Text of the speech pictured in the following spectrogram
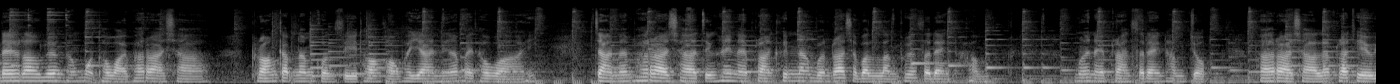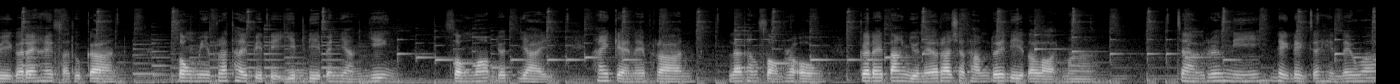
ได้เล่าเรื่องทั้งหมดถวายพระราชา พร้อมกับนำขนสีทองของพญาเนื้อไปถวาย จากนั้นพระราชาจึงให้นายพรานขึ้นนั่งบนราชบัลลังก์เพื่อแสดงธรรม เมื่อนายพรานแสดงธรรมจบ พระราชาและพระเทวีก็ได้ให้สาธุการ ทรงมีพระทัยปิติยินดีเป็นอย่างยิ่ง ทรงมอบยศใหญ่ ให้แก่นายพราน และทั้งสองพระองค์ก็ได้ตั้งอยู่ในราชธรรมด้วยดีตลอดมา จากเรื่องนี้เด็กๆจะเห็นได้ว่า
